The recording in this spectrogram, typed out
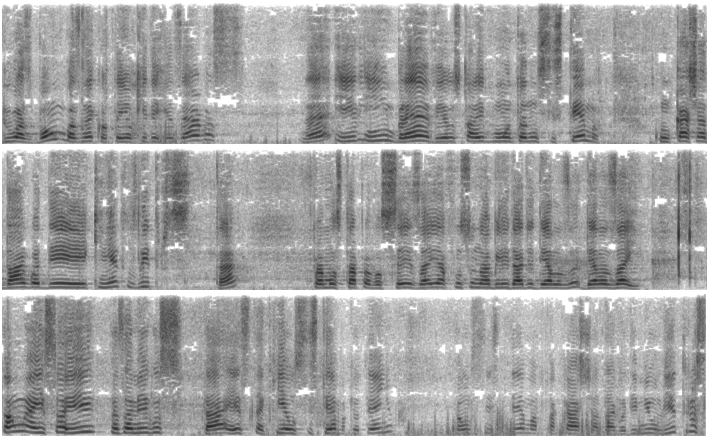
duas bombas né, que eu tenho aqui de reservas. Né, e, e em breve eu estarei montando um sistema com caixa d'água de 500 litros, tá? Para mostrar para vocês aí a funcionalidade delas, delas aí. Então é isso aí, meus amigos, tá? Este aqui é o sistema que eu tenho. É um sistema para caixa d'água de mil litros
